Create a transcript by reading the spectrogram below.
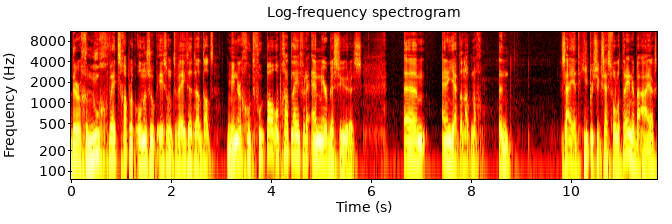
er genoeg wetenschappelijk onderzoek is om te weten dat dat minder goed voetbal op gaat leveren en meer blessures. Ehm, en je hebt dan ook nog een, zij het, hypersuccesvolle trainer bij Ajax.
